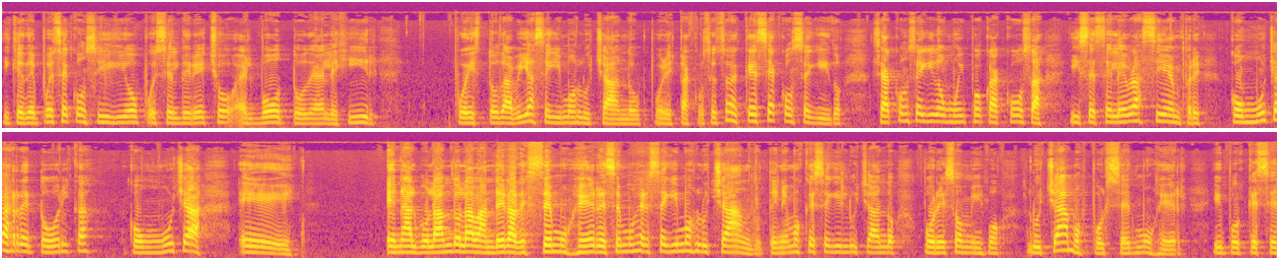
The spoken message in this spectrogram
y que después se consiguió pues el derecho al voto, de elegir pues todavía seguimos luchando por estas cosas. Entonces, ¿qué se ha conseguido? Se ha conseguido muy poca cosa y se celebra siempre con mucha retórica, con mucha... Eh, enalbolando la bandera de ser mujer, de ser mujer, seguimos luchando, tenemos que seguir luchando por eso mismo, luchamos por ser mujer y porque se,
